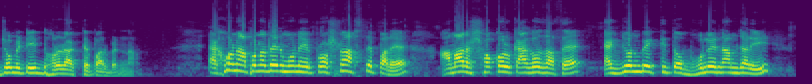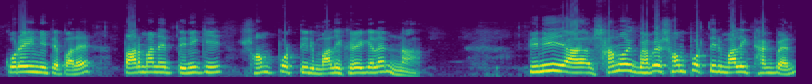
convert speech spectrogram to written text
জমিটি ধরে রাখতে পারবেন না। এখন আপনাদের মনে প্রশ্ন আসতে পারে, আমার সকল কাগজ আছে, একজন ব্যক্তি তো ভুলে নাম জারি করেই নিতে পারে, তার মানে তিনি কি সম্পত্তির মালিক হয়ে গেলেন? না। তিনি সাময়িকভাবে সম্পত্তির মালিক থাকবেন,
